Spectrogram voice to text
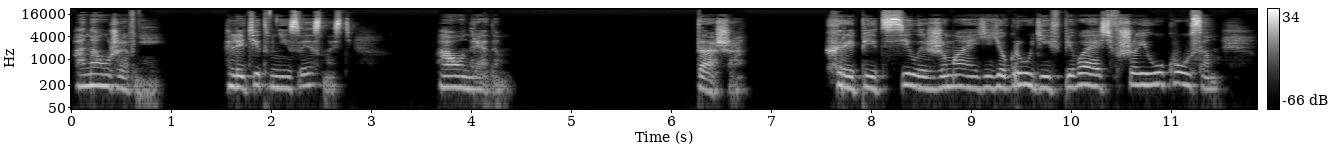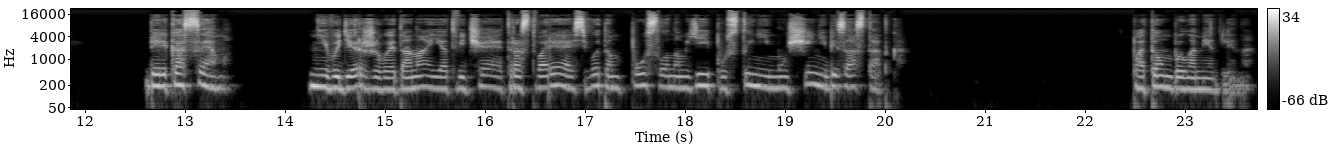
Она уже в ней летит в неизвестность, а он рядом. Таша. Хрипит силой, сжимая ее груди и впиваясь в шею укусом. Белькасем. Не выдерживает она и отвечает, растворяясь в этом посланном ей пустыней мужчине без остатка. Потом было медленно,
